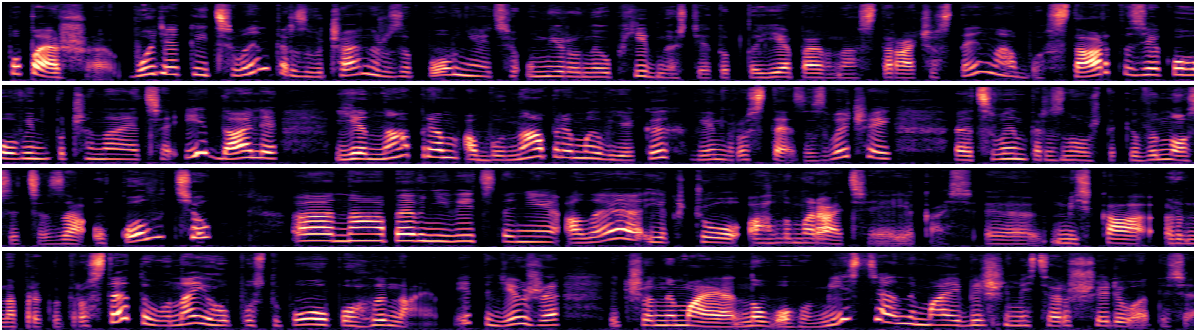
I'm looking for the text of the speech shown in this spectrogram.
По-перше, будь-який цвинтар, звичайно ж, заповнюється у міру необхідності, тобто є певна стара частина або старт, з якого він починається, і далі є напрям або напрями, в яких він росте. Зазвичай е, цвинтар знову ж таки виноситься за околицю на певній відстані, але якщо агломерація якась е, міська, наприклад, росте, то вона його поступово поглинає. І тоді, вже, якщо немає нового місця, немає більше місця розширюватися,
